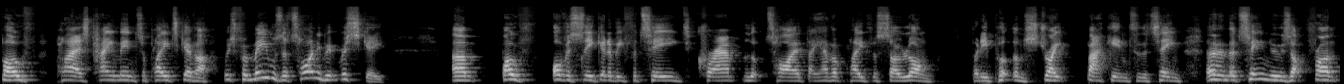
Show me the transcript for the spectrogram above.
both players came in to play together, which for me was a tiny bit risky. Um, both obviously going to be fatigued, cramped, look tired. They haven't played for so long, but he put them straight back into the team. And then the team news up front,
